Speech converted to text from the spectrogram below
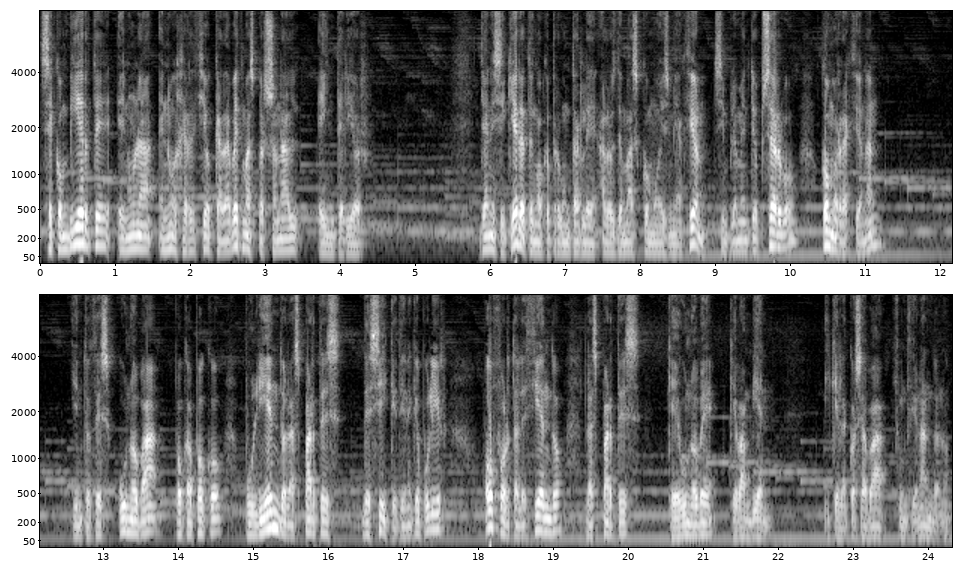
se convierte en, una, en un ejercicio cada vez más personal e interior ya ni siquiera tengo que preguntarle a los demás cómo es mi acción, simplemente observo cómo reaccionan. Y entonces uno va poco a poco puliendo las partes de sí que tiene que pulir o fortaleciendo las partes que uno ve que van bien y que la cosa va funcionando, ¿no?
